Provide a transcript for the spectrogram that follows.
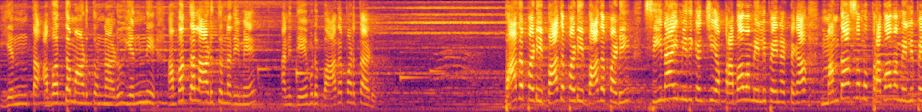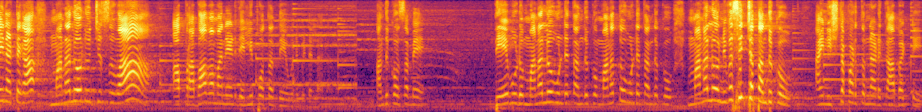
ఎంత అబద్ధం ఆడుతున్నాడు ఎన్ని అబద్ధాలు ఆడుతున్నది మే అని దేవుడు బాధపడతాడు. బాధపడి బాధపడి బాధపడి సీనాయి మీదకించి ఆ ప్రభావం వెళ్ళిపోయినట్టుగా మందాసము ప్రభావం వెళ్ళిపోయినట్టుగా మనలో నుంచి సువా ఆ ప్రభావం అనేది వెళ్ళిపోతుంది దేవుని బిడ్డల అందుకోసమే దేవుడు మనలో ఉండేతందుకు మనతో ఉండేటందుకు మనలో నివసించేతందుకు ఆయన ఇష్టపడుతున్నాడు కాబట్టి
